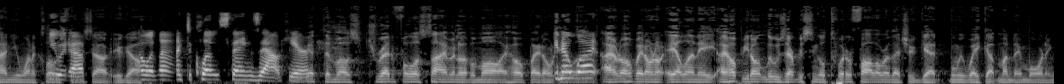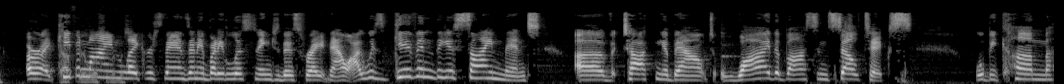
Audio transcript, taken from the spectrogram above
bullpen. You want to close things out. You go. I would like to close things out You here. get the most dreadful assignment of them all. I hope I don't. You know alienate- what? I hope I don't alienate. I hope you don't lose every single Twitter follower that you get when we wake up Monday morning. All right, keep in mind. Lakers fans, anybody listening to this right now, I was given the assignment of talking about why the Boston Celtics will become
